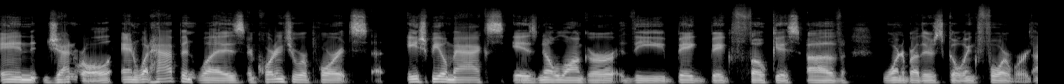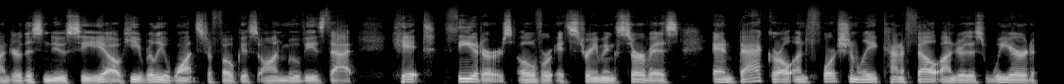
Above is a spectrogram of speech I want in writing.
in general. And what happened was, according to reports, HBO Max is no longer the big, big focus of Warner Brothers going forward under this new CEO. He really wants to focus on movies that hit theaters over its streaming service. And Batgirl, unfortunately, kind of fell under this weird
